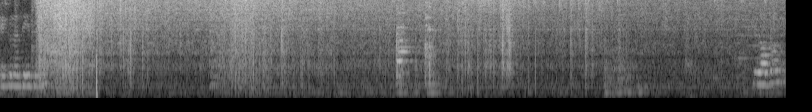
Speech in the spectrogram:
এগুলো দিয়ে দিই লবণ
